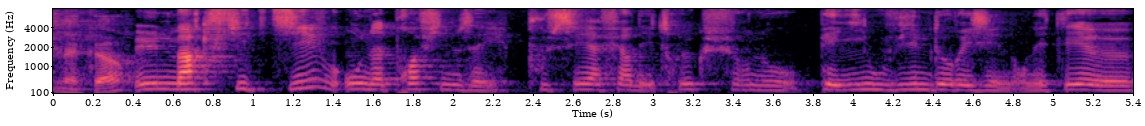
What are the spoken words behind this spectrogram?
D'accord. Une marque fictive où notre prof il nous avait poussé à faire des trucs sur nos pays ou villes d'origine. On était euh,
